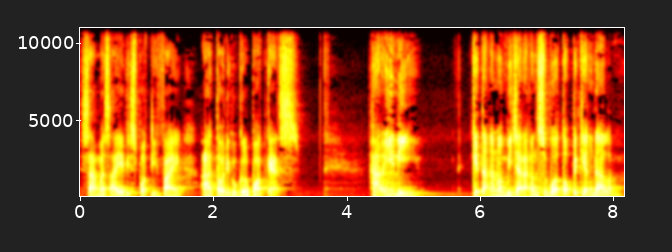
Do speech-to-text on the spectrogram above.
sama saya di Spotify atau di Google Podcast. Hari ini, kita akan membicarakan sebuah topik yang dalam.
